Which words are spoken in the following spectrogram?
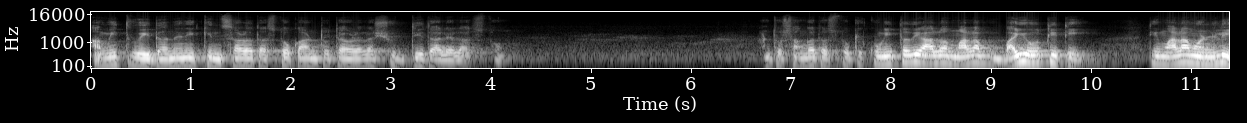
अमित वेदनेने किंचाळत असतो कारण तो त्यावेळेला शुद्धीत आलेला असतो. आणि तो सांगत असतो की कुणीतरी आलं मला बाई होती ती ती मला म्हणली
